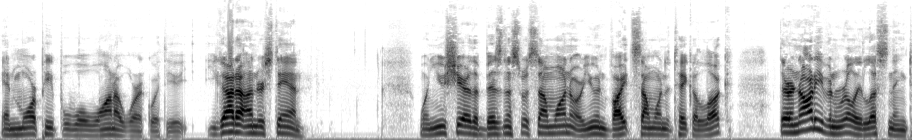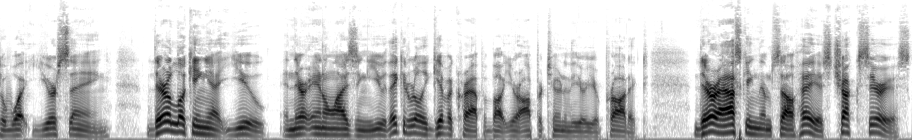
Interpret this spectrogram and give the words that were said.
and more people will want to work with you. You got to understand when you share the business with someone or you invite someone to take a look, they're not even really listening to what you're saying they're looking at you and they're analyzing you. They could really give a crap about your opportunity or your product. They're asking themselves, hey, is Chuck serious?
